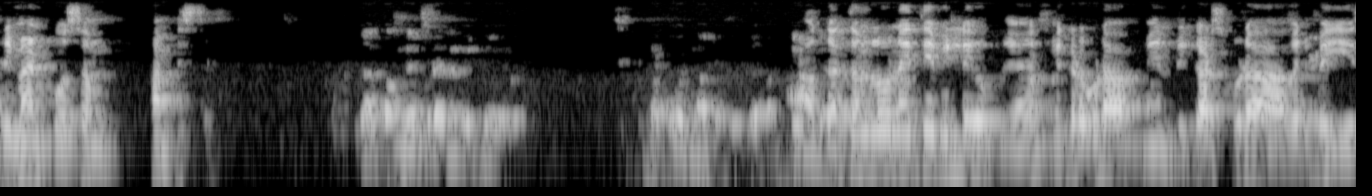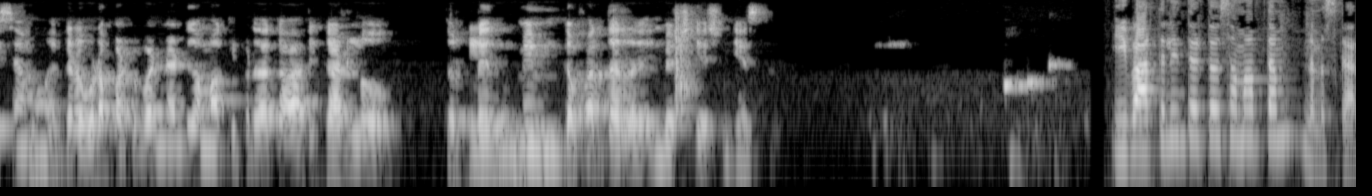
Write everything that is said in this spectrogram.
రిమాండ్ కోసం పంపిస్తాం. గతంలో ఎప్పుడైనా వీళ్ళు పట్టుబడినారు ఆ, గతంలోనైతే వీళ్ళు ఎక్కడ కూడా మేము రికార్డ్స్ కూడా వెరిఫై చేసాము ఎక్కడ కూడా పట్టుబడినట్టుగా మాకు ఇప్పటిదాకా రికార్డులో దొరకలేదు. మేము ఇంకా ఫర్దర్ ఇన్వెస్టిగేషన్ చేస్తాం. ఈ వార్తలు ఇంతటితో సమాప్తం. నమస్కారం.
